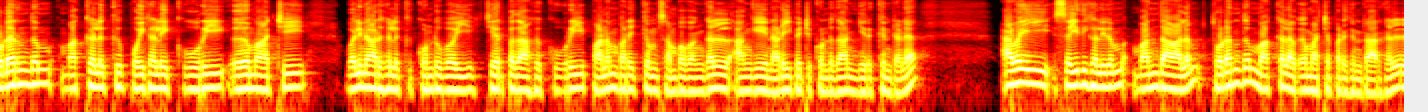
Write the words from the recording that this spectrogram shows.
தொடர்ந்தும் மக்களுக்கு பொய்களை கூறி ஏமாற்றி வெளிநாடுகளுக்கு கொண்டு போய் சேர்ப்பதாக கூறி பணம் பறிக்கும் சம்பவங்கள் அங்கே நடைபெற்று கொண்டுதான் இருக்கின்றன. அவை செய்திகளிலும் வந்தாலும் தொடர்ந்தும் மக்கள் ஏமாற்றப்படுகின்றார்கள்.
